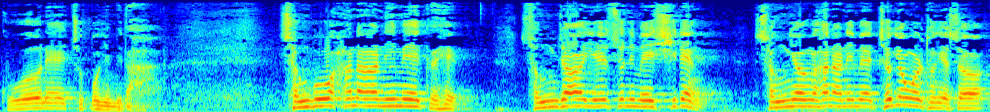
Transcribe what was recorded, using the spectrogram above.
구원의 축복입니다. 성부 하나님의 계획, 성자 예수님의 실행, 성령 하나님의 적용을 통해서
